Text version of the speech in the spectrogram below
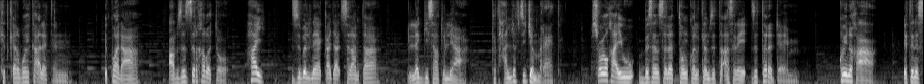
ክትቀርቦ ይከኣለትን እኳ ደኣ ኣብ ዘዝረኸበቶ ሃይ ዝብል ናይ ኣቃጫጭ ሰላምታ ለጊሳቱልያ ክትሓልፍ ዝጀመረት ሽዑ ኸኣዩ ብሰንሰለት ተንኰል ከም ዝተኣስረ ዝተረድአም ኮይኑ ኸዓ እቲ ንሳ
